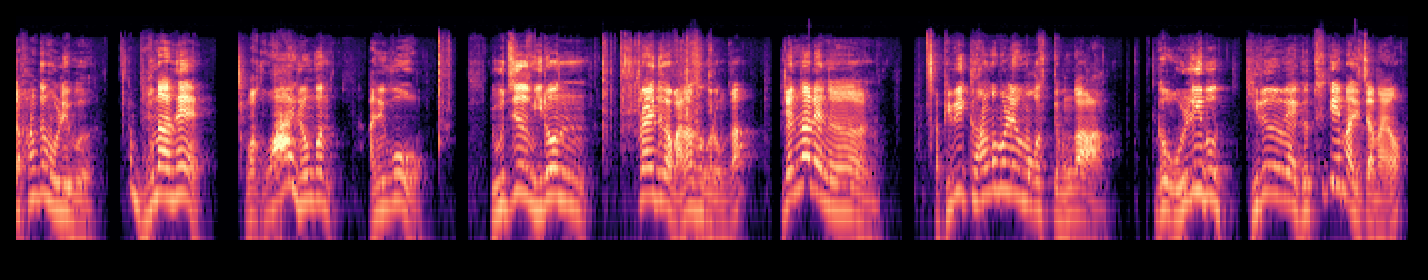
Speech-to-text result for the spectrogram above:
일단 황금 올리브 무난해. 막 와 이런 건 아니고 요즘 이런 프라이드가 많아서 그런가? 옛날에는 BBQ 황금 올리브 먹었을 때 뭔가 그 올리브 기름의 그 특유의 맛 있잖아요.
